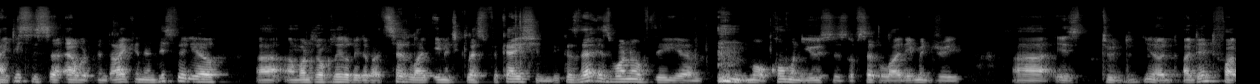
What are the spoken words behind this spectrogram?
Hi, this is uh, Albert van Dijk and in this video uh, I want to talk a little bit about satellite image classification because that is one of the um, more common uses of satellite imagery uh, is to you know identify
